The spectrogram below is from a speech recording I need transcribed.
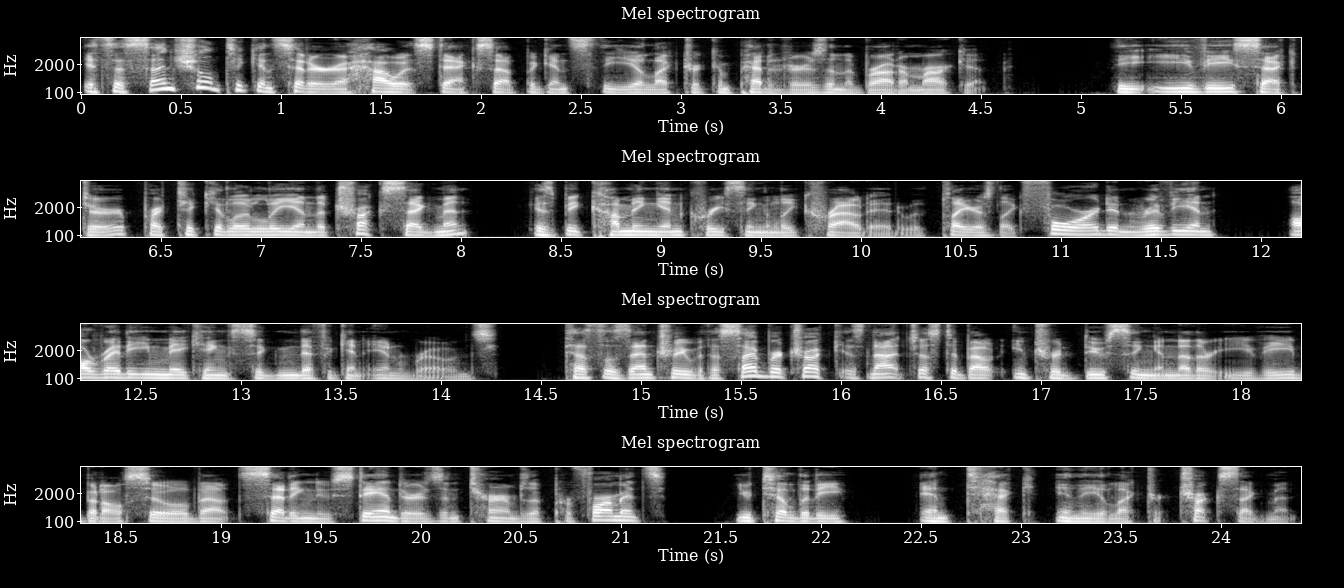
It's essential to consider how it stacks up against the electric competitors in the broader market. The EV sector, particularly in the truck segment, is becoming increasingly crowded, with players like Ford and Rivian already making significant inroads. Tesla's entry with a Cybertruck is not just about introducing another EV, but also about setting new standards in terms of performance, utility, and tech in the electric truck segment.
